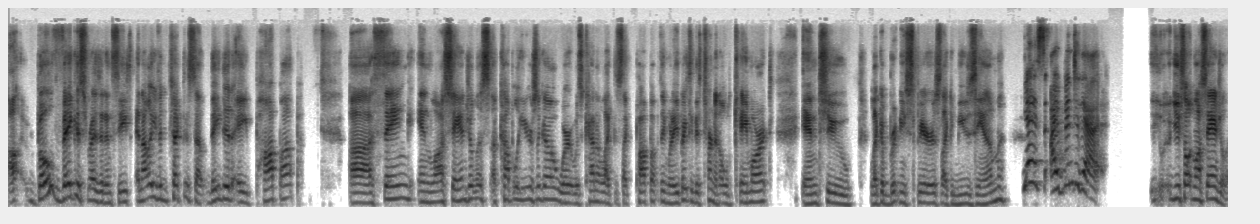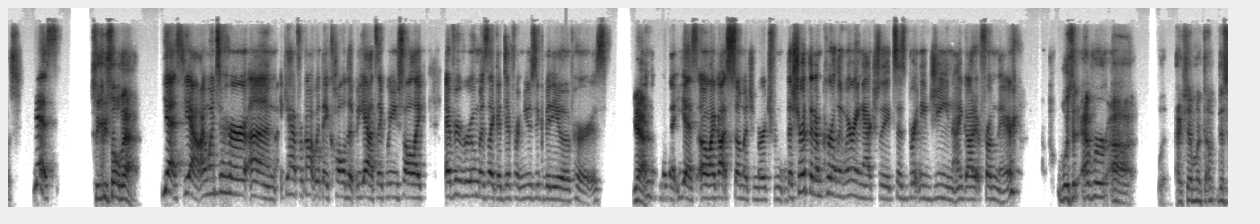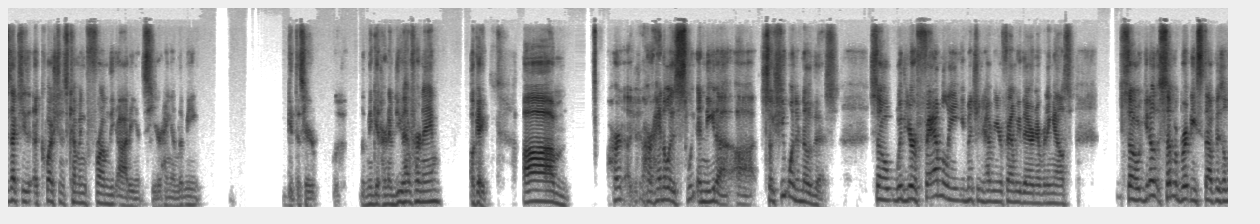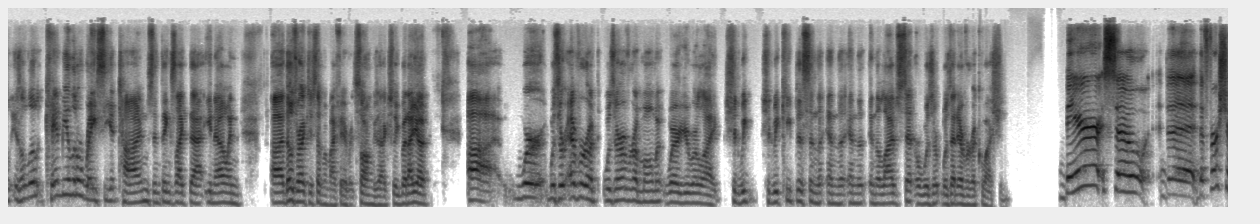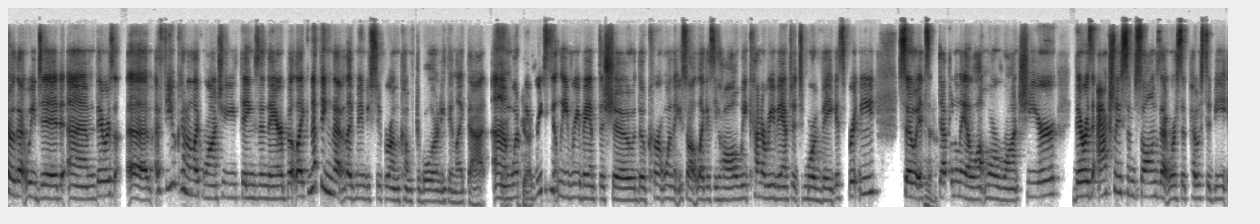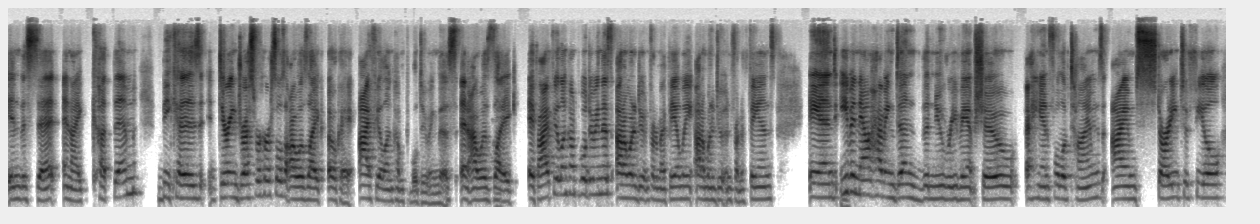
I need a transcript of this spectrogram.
uh, both Vegas residencies, and I'll even check this out. They did a pop up uh, thing in Los Angeles a couple years ago where it was kind of like this like pop up thing where they basically just turned an old Kmart into like a Britney Spears like a museum. Yes, I've been to that. You, you saw it in Los Angeles, Yes. so you saw that. Yes, yeah. I went to her um yeah, I forgot what they called it, but yeah, it's like where you saw like every room was like a different music video of hers. Yeah, that, yes. Oh, I got so much merch from the shirt that I'm currently wearing actually it says Britney Jean. I got it from there. was it ever uh actually i'm gonna this is actually a question that's coming from the audience here. Hang on let me get this here. Let me get her name. Do you have her name? Okay. Um her her handle is sweet anita. Uh so she wanted to know this. So with your family you mentioned having your family there and everything else. So you know some of Britney's stuff is a, is a little can be a little racy at times and things like that you know and uh those are actually some of my favorite songs actually. But i uh uh were was there ever a was there ever a moment where you were like should we should we keep this in the in the in the in the live set or was there was that ever a question There, so the the first show that we did, um, there was um a few kind of like raunchy things in there, but like nothing that like made me super uncomfortable or anything like that. Um, Yeah, when okay. we recently revamped the show, the current one that you saw at Legacy Hall, we kind of revamped it to more Vegas britney so it's Yeah. definitely a lot more raunchier. There was actually some songs that were supposed to be in the set, and I cut them because during dress rehearsals, I was like, okay, I feel uncomfortable doing this, and I was like, if I feel uncomfortable doing this, I don't want to do it in front of my family. I don't want to do it in front of fans. And even now, having done the new revamp show a handful of times, I'm starting to feel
